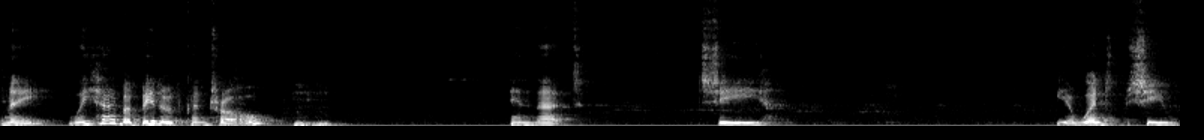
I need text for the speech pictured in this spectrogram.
me. We have a bit of control hmm in that she you know, when she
